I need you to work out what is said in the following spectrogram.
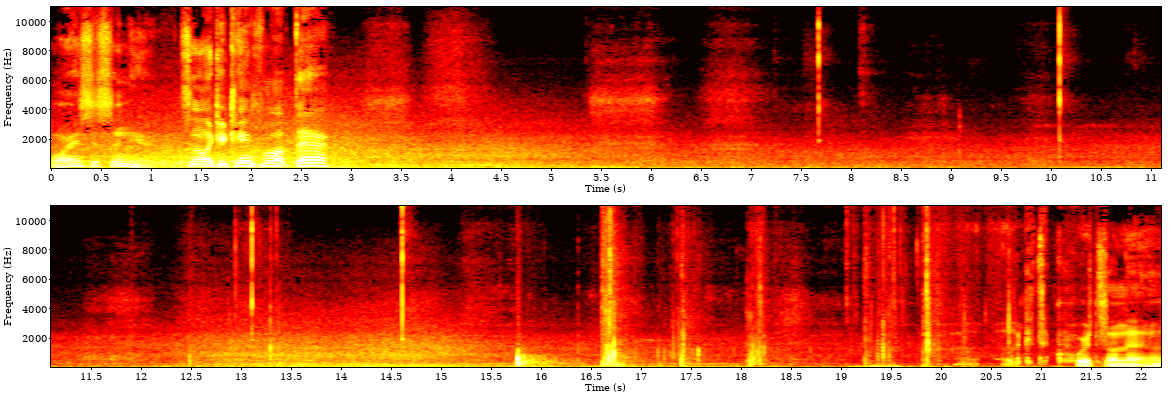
Why is this in here? It's not like it came from up there. Look at the quartz on that, huh?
